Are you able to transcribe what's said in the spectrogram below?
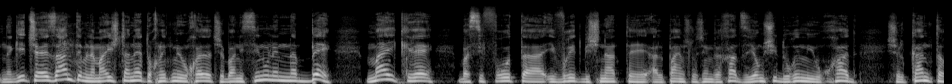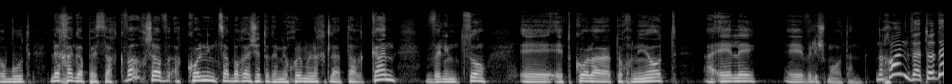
נגיד שהאזנתם למה ישתנה, תוכנית מיוחדת שבה ניסינו לנבא מה יקרה בספרות העברית בשנת אה, 2031. זה יום שידורים מיוחד של כאן תרבות לחג הפסח. כבר עכשיו הכל נמצא ברשת, אתם יכולים ללכת לאתר כאן ולמצוא אה, את כל התוכניות האלה אה, ולשמוע אותן. נכון, ואתה יודע,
